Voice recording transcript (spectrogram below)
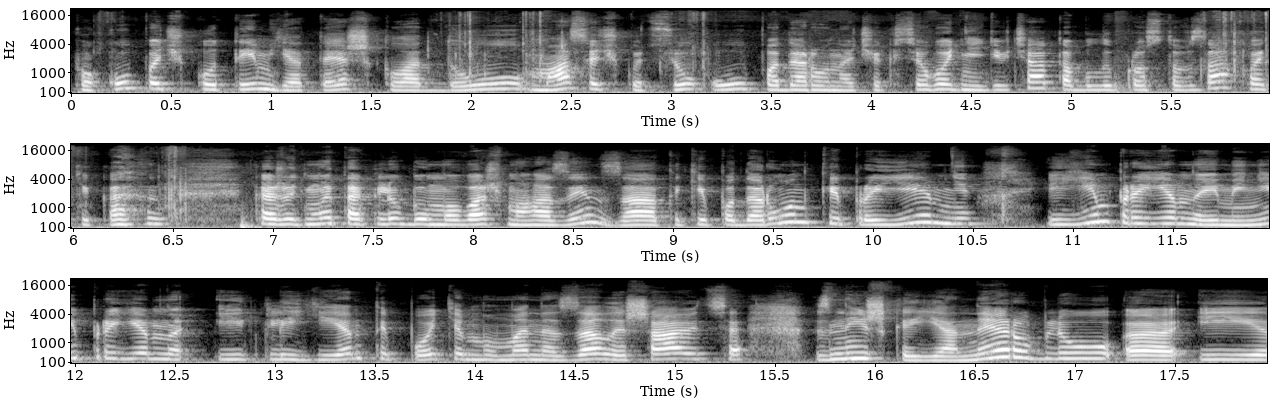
покупочку, тим я теж кладу масочку цю у подаруночок. Сьогодні дівчата були просто в захваті. Кажуть, ми так любимо ваш магазин за такі подарунки, приємні. І їм приємно, і мені приємно, і клієнти потім у мене залишаються. Знижки я не роблю. е, І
